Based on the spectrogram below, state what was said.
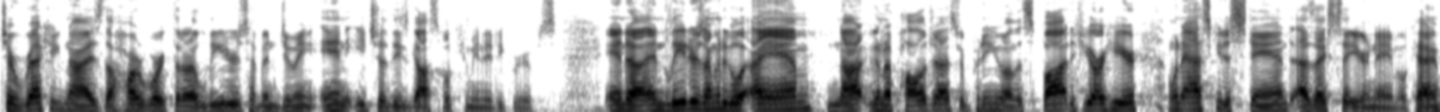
to recognize the hard work that our leaders have been doing in each of these gospel community groups. And, uh, and leaders, I'm going to go, I am not going to apologize for putting you on the spot. If you are here, I'm going to ask you to stand as I say your name, okay?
